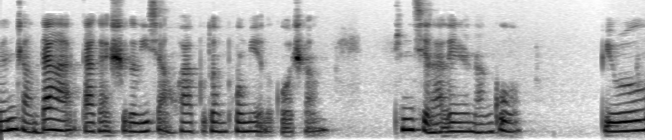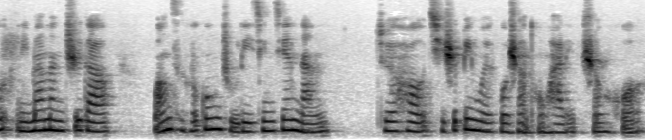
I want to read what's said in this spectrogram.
人长大大概是个理想化不断破灭的过程，听起来令人难过。比如，你慢慢知道，王子和公主历经艰难，最后其实并未过上童话里的生活，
